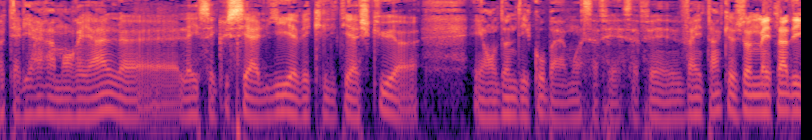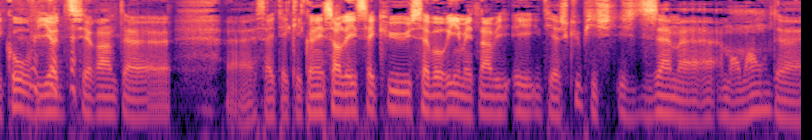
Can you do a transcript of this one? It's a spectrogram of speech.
hôtelière à Montréal. Euh, la SAQ s'est alliée avec l'ETHQ euh, et on donne des cours. Ben moi, ça fait ça fait 20 ans que je donne maintenant des cours via différentes. euh, euh, ça a été avec les connaisseurs de la SAQ, Savory et maintenant avec ETHQ. Puis je, je disais à, ma- à mon monde euh,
